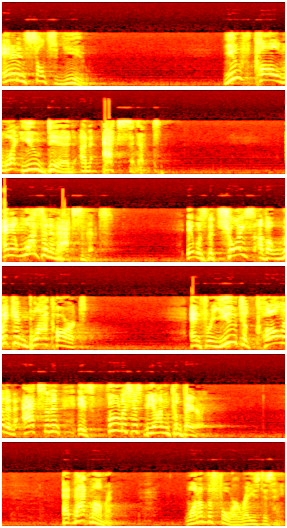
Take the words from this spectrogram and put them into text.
And it insults you. You've called what you did an accident. And it wasn't an accident. It was the choice of a wicked black heart. And for you to call it an accident is foolishness beyond compare. At that moment, one of the four raised his hand.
